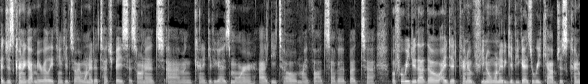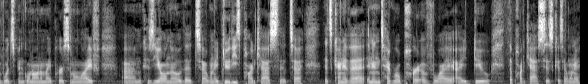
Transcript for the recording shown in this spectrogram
it just kind of got me really thinking. So I wanted to touch basis on it um, and kind of give you guys more uh, detail, my thoughts of it. But uh, before we do that, though, I did kind of you know wanted to give you guys a recap, just kind of what's been going on in my personal life because um, you all know that uh, when I do these podcasts, that uh, that's kind of a, an integral part of why I do the podcast is because I want to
